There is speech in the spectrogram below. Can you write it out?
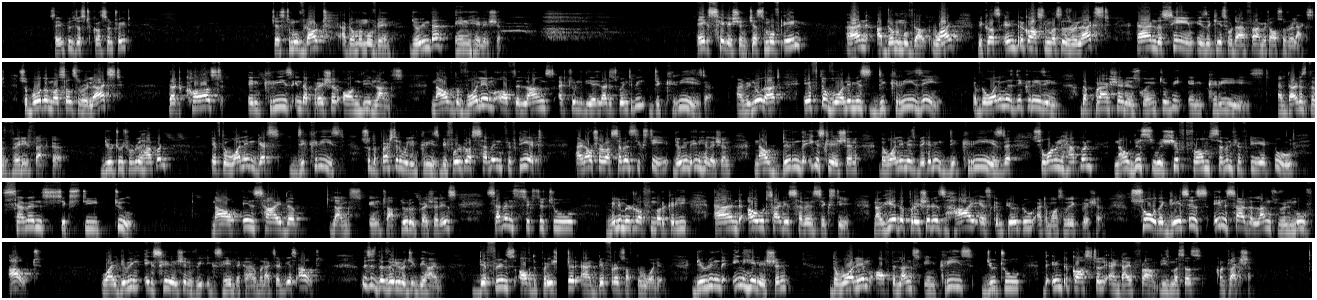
Simple just to concentrate. Chest moved out abdomen moved in. During the inhalation. Exhalation chest moved in and abdomen moved out. Why? Because intercostal muscles relaxed and the same is the case for diaphragm it also relaxed. So both the muscles relaxed that caused increase in the pressure on the lungs. Now the volume of the lungs actually that is going to be decreased and we know that if the volume is decreasing if the volume is decreasing the pressure is going to be increased. And that is the very factor. Due to which what will happen? If the volume gets decreased so the pressure will increase. Before it was 758 and outside was 760 during the inhalation. Now during the exhalation the volume is becoming decreased. So what will happen? Now this will shift from 758 to 762 now inside the lungs intrapleural pressure is 762 millimeter of mercury and outside is 760 now here the pressure is high as compared to atmospheric pressure. So the gases inside the lungs will move out. While during exhalation we exhale the carbon dioxide gas out. This is the very logic behind. Difference of the pressure and difference of the volume. During the inhalation the volume of the lungs increase due to the intercostal and diaphragm these muscles contraction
